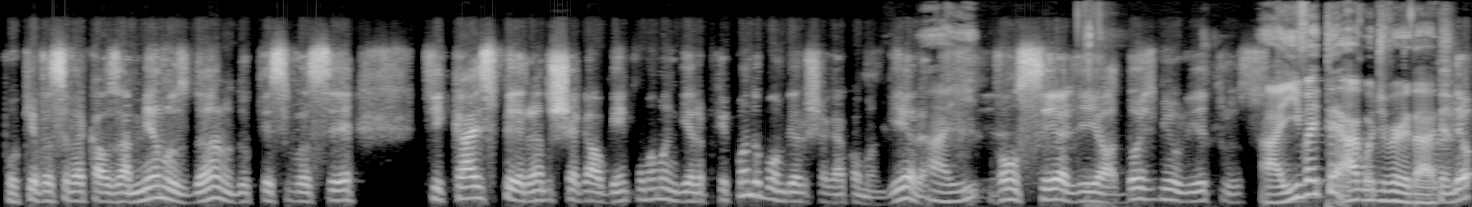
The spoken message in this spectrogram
porque você vai causar menos dano do que se você ficar esperando chegar alguém com uma mangueira, porque quando o bombeiro chegar com a mangueira, aí, vão ser ali, ó, 2 mil litros. Aí vai ter água de verdade. Entendeu?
